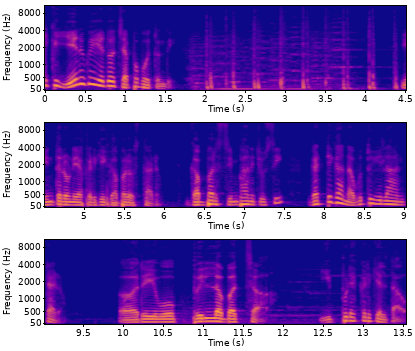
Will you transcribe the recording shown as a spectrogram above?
ఇక ఏనుగు ఏదో చెప్పబోతుంది. ఇంతలోనే అక్కడికి గబ్బర్ వస్తాడు. గబ్బర్ సింహాని చూసి గట్టిగా నవ్వుతూ ఇలా అంటాడు. అరే ఓ పిల్ల బచ్చా ఇప్పుడెక్కడికి వెళ్తావు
